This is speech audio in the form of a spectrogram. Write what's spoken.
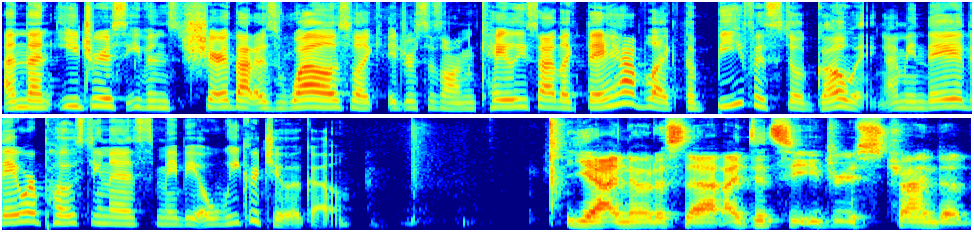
and then Idris even shared that as well. So like Idris is on Kayleigh's side. Like they have like the beef is still going. I mean they they were posting this maybe a week or two ago. Yeah, I noticed that. I did see Idris trying to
